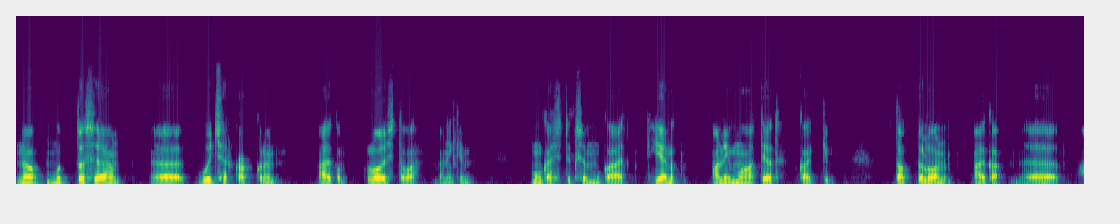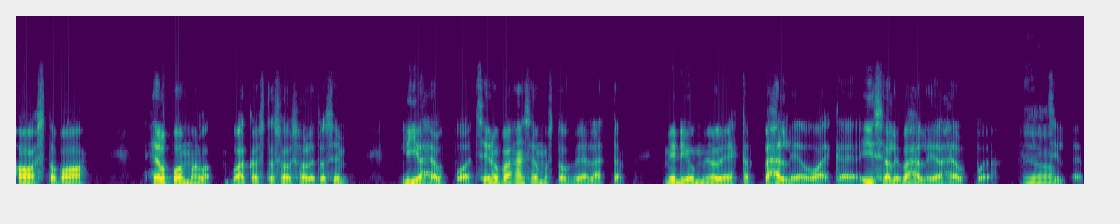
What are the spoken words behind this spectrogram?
No, mutta tosiaan äh, Witcher 2 aika loistava, ainakin mun käsityksen mukaan. Että hienot animaatiot, kaikki tappelu on aika äh, haastavaa. Helpoimmalla, vaikka jos tasoissa oli tosi liian helppoa. Et siinä on vähän semmoista vielä, että medium oli ehkä vähän liian vaikea ja easy oli vähän liian helppoa. Joo. Silleen,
